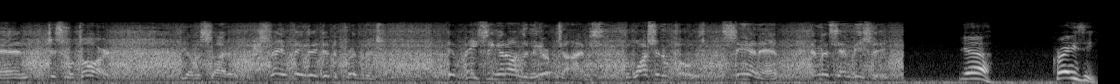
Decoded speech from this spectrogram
and disregard the other side of it. Same thing they did to President Trump. They're basing it on the New York Times, the Washington Post, CNN, MSNBC. Yeah. Crazy.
